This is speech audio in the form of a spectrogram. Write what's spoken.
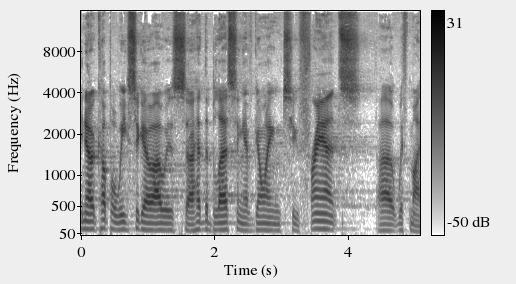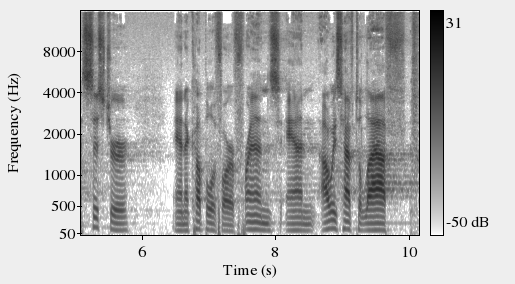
You know, a couple weeks ago, I was I had the blessing of going to France uh, with my sister and a couple of our friends, and I always have to laugh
